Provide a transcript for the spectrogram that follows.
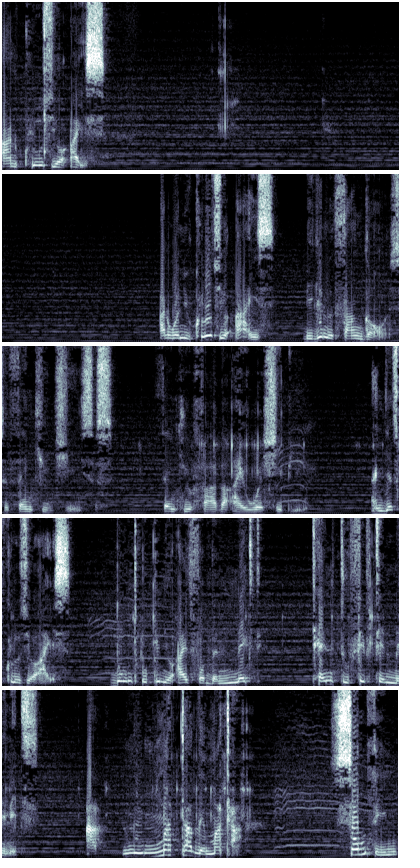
and close your eyes. And when you close your eyes, begin to thank God. Say, Thank you, Jesus. Thank you, Father. I worship you. And just close your eyes. Don't open your eyes for the next 10 to 15 minutes. no matter the matter, something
